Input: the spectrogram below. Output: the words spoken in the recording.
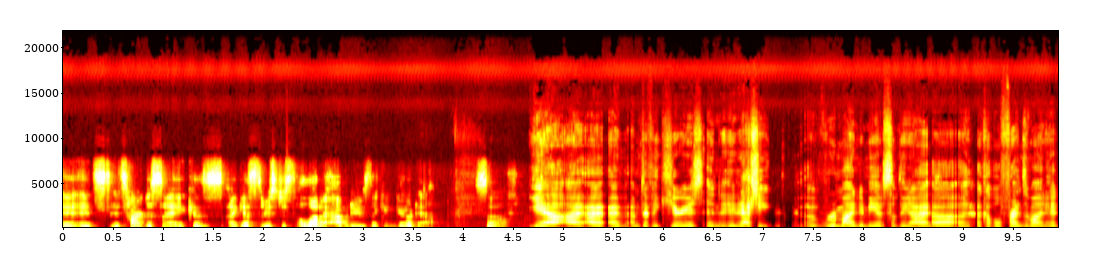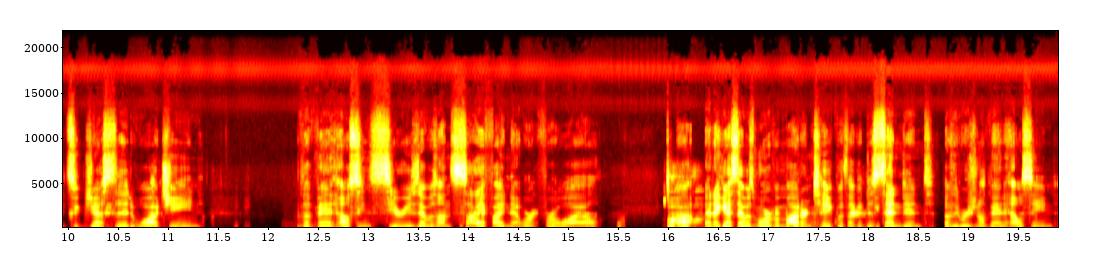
It, it's it's hard to say because I guess there's just a lot of avenues they can go down. So Yeah, I, I I'm definitely curious, and it actually uh, reminded me of something. I uh, a couple friends of mine had suggested watching the Van Helsing series that was on Sci-Fi Network for a while, uh, uh, and I guess that was more of a modern take with like a descendant of the original Van Helsing.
